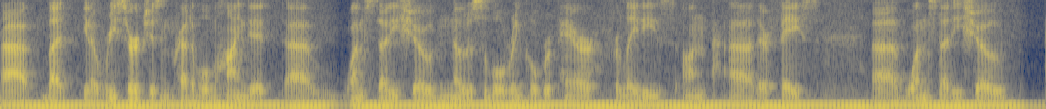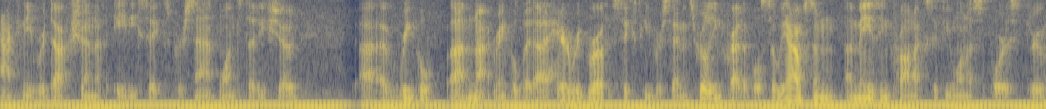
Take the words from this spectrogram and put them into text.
Uh, but you know, research is incredible behind it. Uh, one study showed noticeable wrinkle repair for ladies on uh, their face. Uh, one study showed acne reduction of 86%. One study showed a wrinkle, uh, not wrinkle, but uh, hair regrowth of 16%. It's really incredible. So we have some amazing products if you want to support us through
